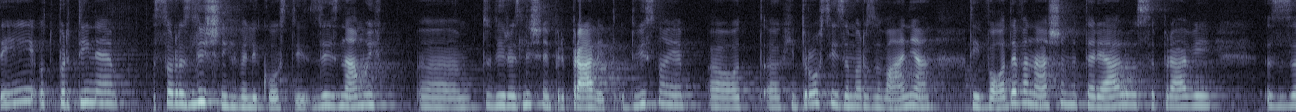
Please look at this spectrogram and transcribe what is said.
Te odprtine so različnih velikosti, zdaj znamo jih um, tudi različne pripraviti. Odvisno je uh, od uh, hitrosti zamrzovanja te vode v našem materialu, se pravi, z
